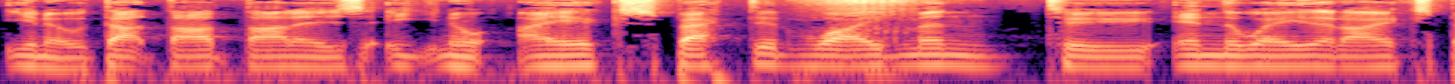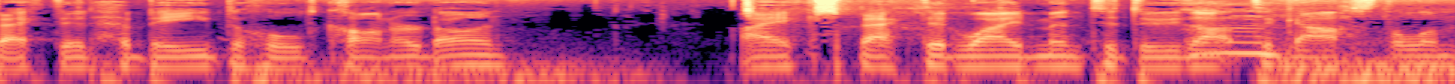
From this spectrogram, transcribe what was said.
you know, that that that is, you know, I expected Weidman to, in the way that I expected Khabib to hold Conor down. I expected Weidman to do that to Gastelum.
